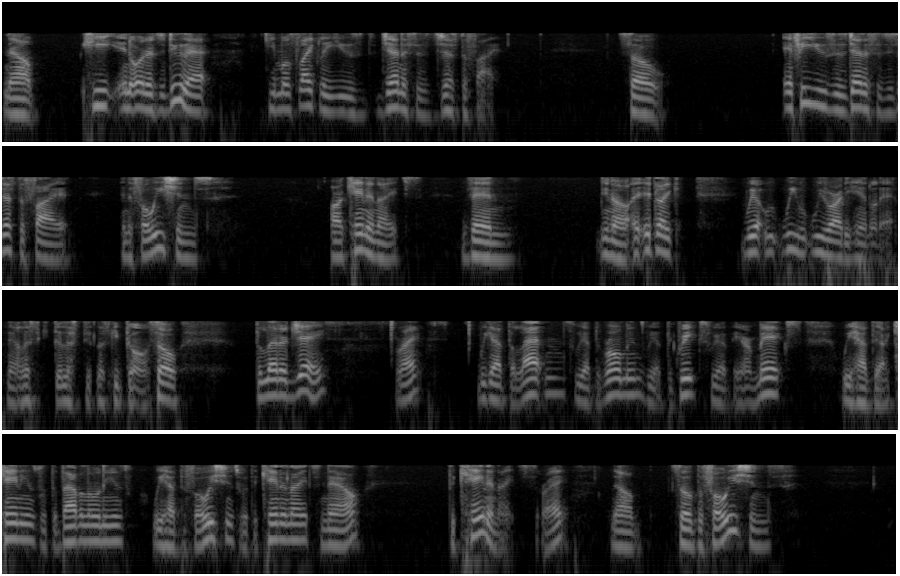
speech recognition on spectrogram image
Now, he in order to do that, he most likely used Genesis to justify it. So, if he uses Genesis to justify it, and the Phoenicians are Canaanites, then you know it's like we we we've already handled that. Now let's let's let's keep going. So the letter J, right? We got the Latins, we have the Romans, we have the Greeks, we have the Aramaics, we have the Akkadians with the Babylonians, we have the Phoenicians with the Canaanites. Now the Canaanites, right? Now so the Phoenicians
